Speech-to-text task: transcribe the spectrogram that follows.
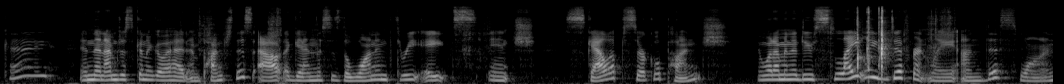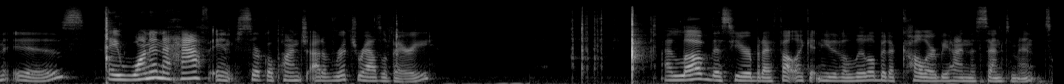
Okay. And then I'm just gonna go ahead and punch this out. Again, this is the one and three eighths inch scalloped circle punch. And what I'm gonna do slightly differently on this one is a one and a half inch circle punch out of Rich Razzleberry. I love this here, but I felt like it needed a little bit of color behind the sentiment.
